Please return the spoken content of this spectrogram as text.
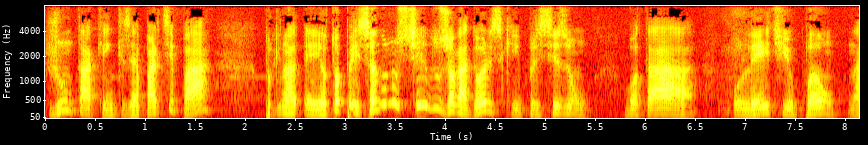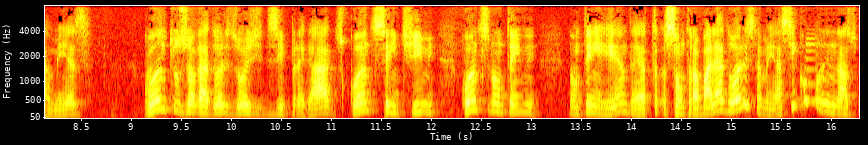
juntar quem quiser participar, porque nós- eu estou pensando nos dos jogadores que precisam botar o leite e o pão na mesa. Quantos jogadores hoje desempregados, quantos sem time, quantos não têm não tem renda, é são trabalhadores também. Assim como nas-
